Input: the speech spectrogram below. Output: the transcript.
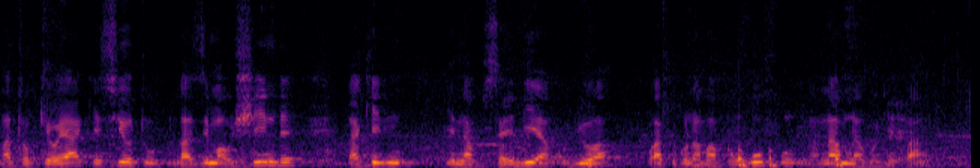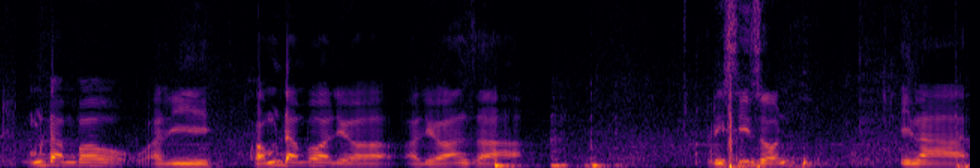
matokeo yake sio tu lazima ushinde, lakini inakusaidia kujua wapi kuna mapungufu na namna ya kujipanga. Muda ambao wali, kwa muda ambao walio- walioanza pre-season ina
